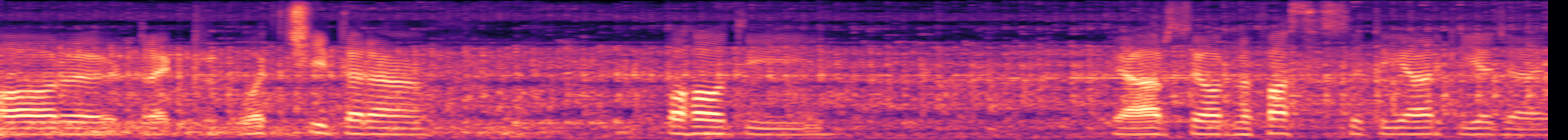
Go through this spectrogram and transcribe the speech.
और ट्रैक्टर को अच्छी तरह बहुत ही प्यार से और नफासत से तैयार किया जाए।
